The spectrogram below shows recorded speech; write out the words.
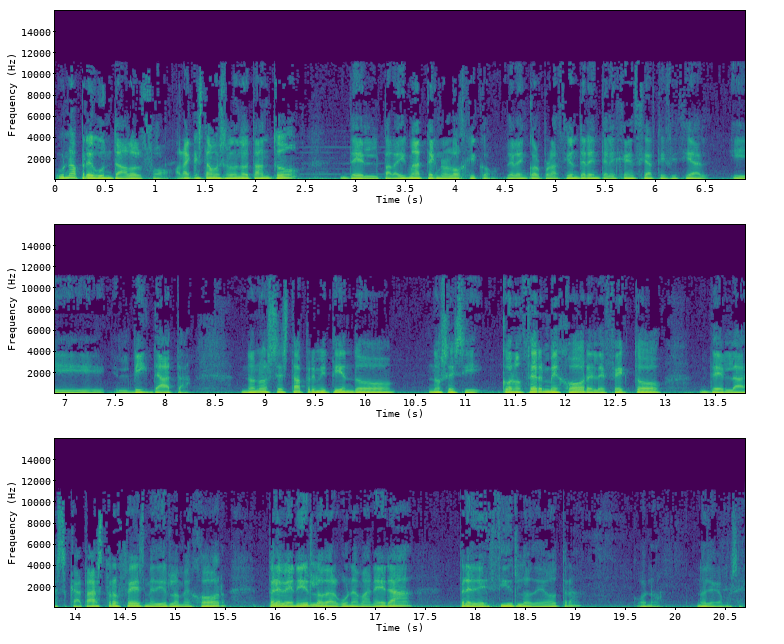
Una pregunta, Adolfo. Ahora que estamos hablando tanto del paradigma tecnológico, de la incorporación de la inteligencia artificial y el Big Data, ¿no nos está permitiendo, no sé si, conocer mejor el efecto de las catástrofes, medirlo mejor, prevenirlo de alguna manera, predecirlo de otra, o no? No llegamos ahí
